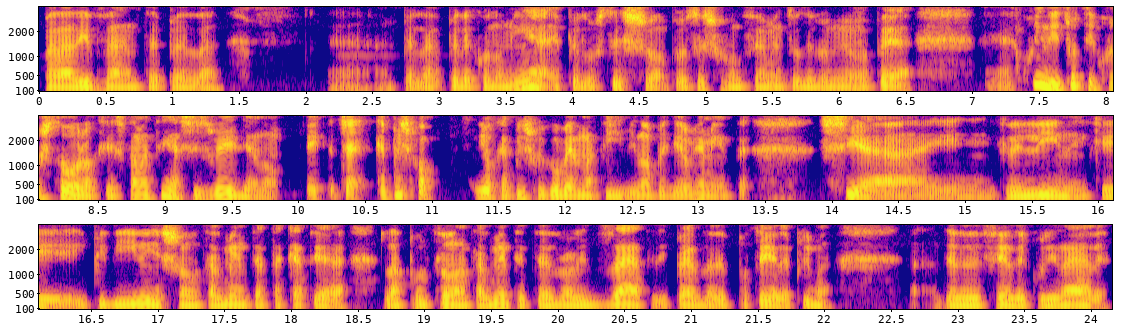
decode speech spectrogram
paralizzante per, eh, per, la, per, l'economia e per lo, stesso, per lo, stesso, funzionamento dell'Unione Europea. Eh, quindi tutti costoro che stamattina si svegliano, e, cioè capisco, io capisco i governativi, no? perché ovviamente sia i grillini che i pidini sono talmente attaccati alla poltrona, talmente terrorizzati di perdere il potere prima eh, delle elezioni del Quirinale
